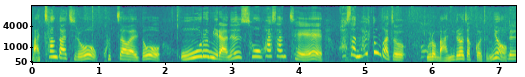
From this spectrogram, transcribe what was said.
마찬가지로 곶자왈도 오름이라는 소화산체의 화산 활동 과정으로 만들어졌거든요. 네.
